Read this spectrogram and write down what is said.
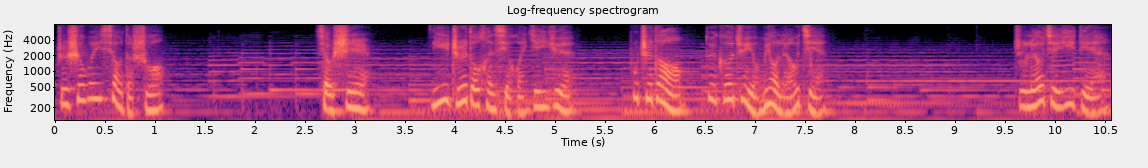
只是微笑的说：“小诗，你一直都很喜欢音乐，不知道对歌剧有没有了解？只了解一点。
